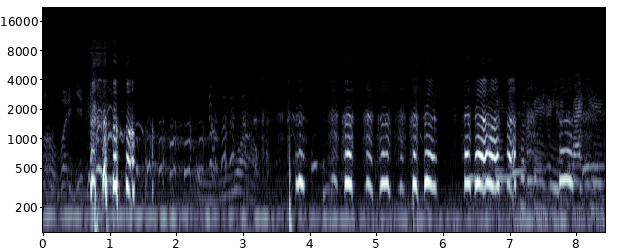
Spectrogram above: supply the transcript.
Oh, what do you think? It could be the vacuum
